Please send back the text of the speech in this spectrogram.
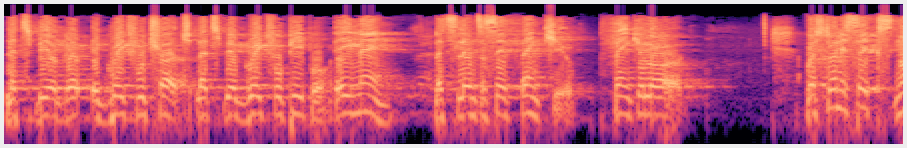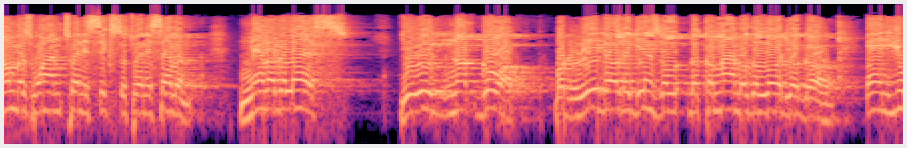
Let's be a, a grateful church. Let's be a grateful people. Amen. Let's learn to say thank you. Thank you, Lord. Verse 26, Numbers 1, 26 to 27. Nevertheless, you will not go up, but rebelled against the, the command of the Lord your God. And you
